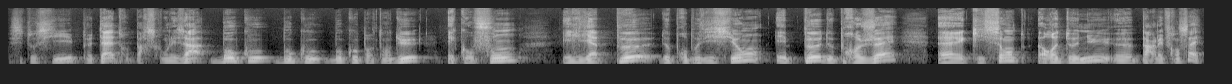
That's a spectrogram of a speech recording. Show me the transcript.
c'est aussi peut-être parce qu'on les a beaucoup, beaucoup, beaucoup entendus et qu'au fond, il y a peu de propositions et peu de projets euh, qui sont retenus euh, par les Français.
